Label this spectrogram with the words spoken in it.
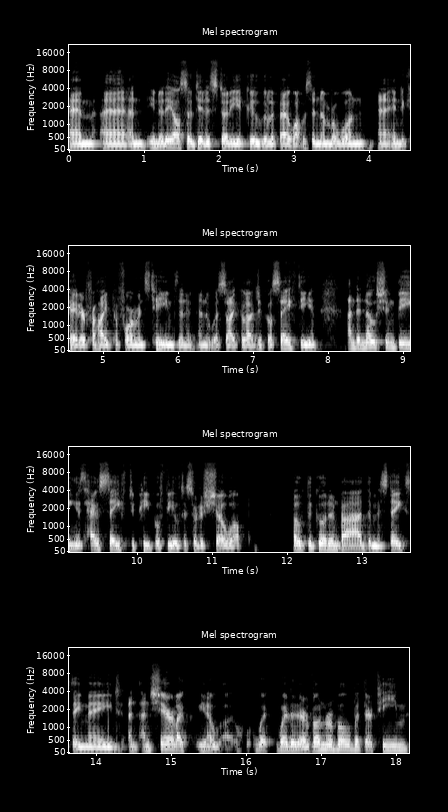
Um, uh, and you know they also did a study at Google about what was the number one uh, indicator for high performance teams, and, and, it was psychological safety. And, and the notion being is how safe do people feel to sort of show up, both the good and bad, the mistakes they made, and and share like you know uh, wh- whether they're vulnerable with their team,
